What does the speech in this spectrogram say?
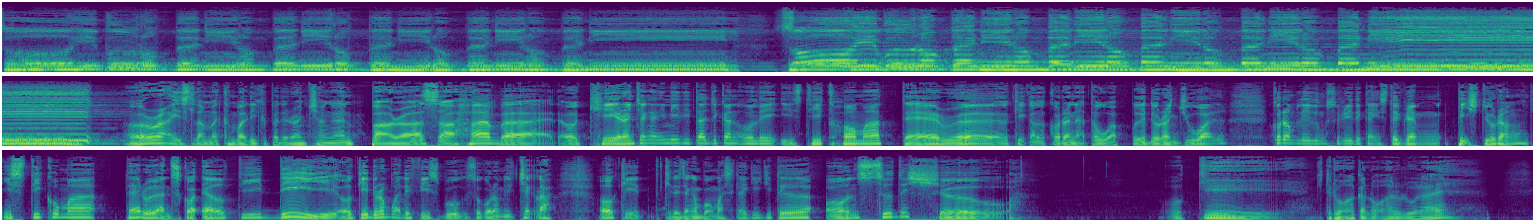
صاحب ربني ربني ربني ربني ربني. صاحب ربني ربني ربني ربني ربني. Alright, selamat kembali kepada rancangan Para Sahabat. Okey, rancangan ini ditajakan oleh Istiqomah Terror. Okey, kalau korang nak tahu apa diorang jual, korang boleh lungsuri dekat Instagram page diorang, Istiqomah Terror underscore LTD. Okey, diorang pun ada Facebook, so korang boleh check lah. Okey, kita jangan buang masa lagi, kita on to the show. Okey, kita doakan doa dulu lah eh.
